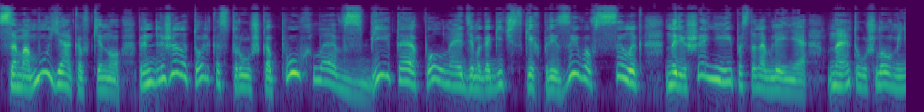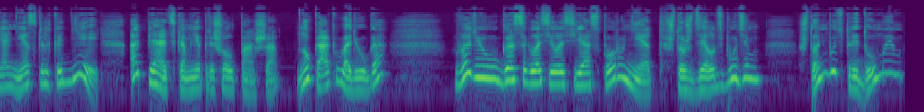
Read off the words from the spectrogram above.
Самому Яковкину принадлежала только стружка, пухлая, взбитая, полная демагогических призывов, ссылок на решения и постановления. На это ушло у меня несколько дней. Опять ко мне пришел Паша. «Ну как, варюга?» «Варюга», — согласилась я, — «спору нет. Что ж делать будем? Что-нибудь придумаем?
